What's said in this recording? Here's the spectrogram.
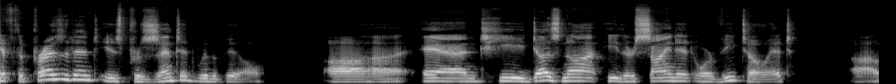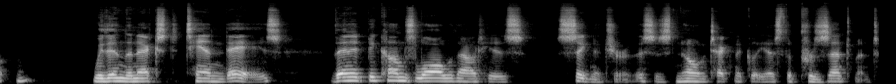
if the president is presented with a bill uh, and he does not either sign it or veto it uh, within the next 10 days, then it becomes law without his signature. This is known technically as the presentment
